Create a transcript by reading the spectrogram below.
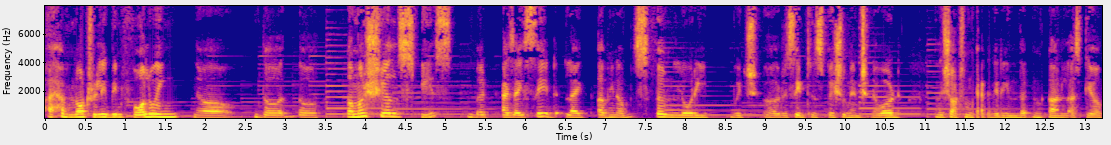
I have not really been following uh, the the commercial space, but as I said, like Abhinav's film Lori, which uh, received a special mention award in the short film category in the in Cannes last year,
